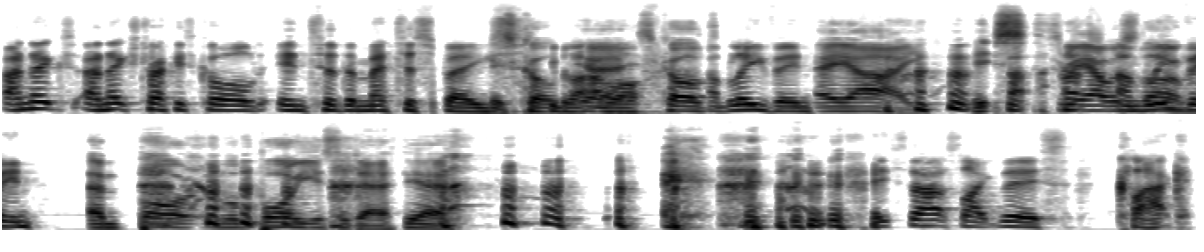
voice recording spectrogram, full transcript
Our next. Our next track is called "Into the Meta Space." It's called. Like, yeah, I'm it's off. called. I'm leaving. AI. It's three hours I'm long. leaving. And bore, it will bore you to death. Yeah. It starts like this: clack,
